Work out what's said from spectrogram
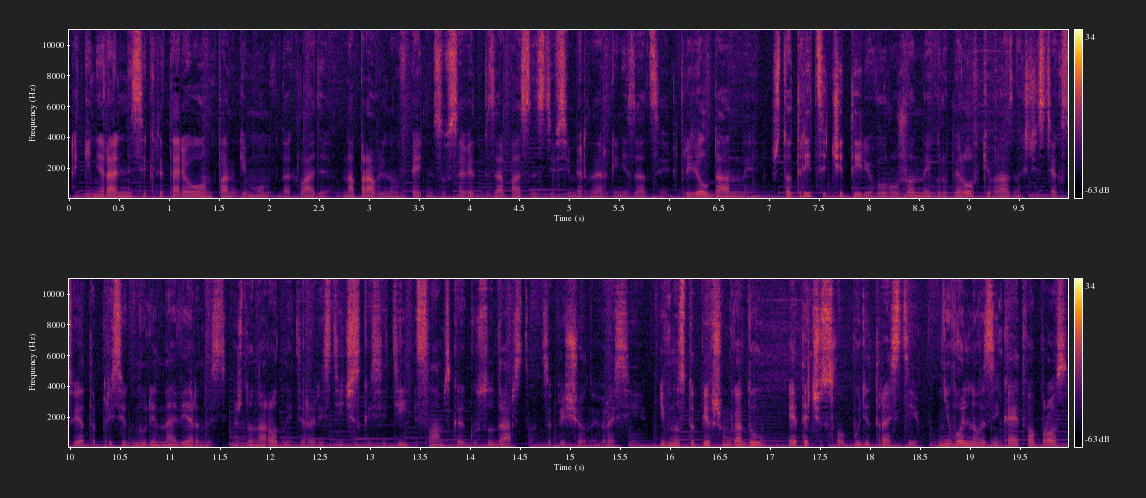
А генеральный секретарь ООН Пан Ги Мун в докладе, направленном в пятницу в Совет Безопасности Всемирной Организации, привел данные, что 34 вооруженные группировки в разных частях света присягнули на верность международной террористической сети «Исламское государство», запрещенной в России. И в наступившем году это число будет расти. Невольно возникает вопрос,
